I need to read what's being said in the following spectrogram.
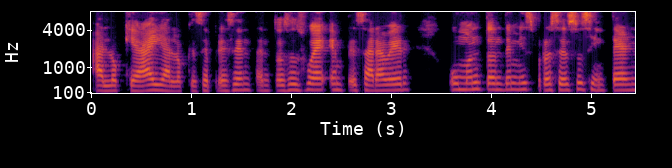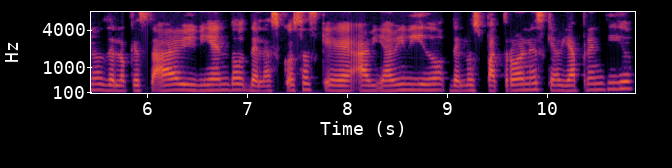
a lo que hay, a lo que se presenta. Entonces fue empezar a ver un montón de mis procesos internos, de lo que estaba viviendo, de las cosas que había vivido, de los patrones que había aprendido.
